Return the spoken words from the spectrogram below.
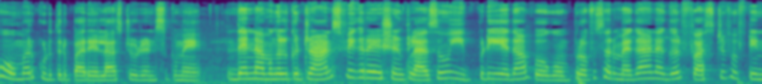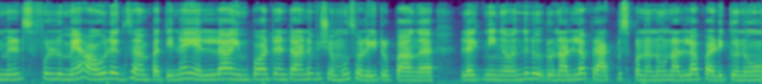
ஹோம்ஒர்க் கொடுத்துருப்பாரு எல்லா ஸ்டூடெண்ட்ஸுக்குமே. தென் அவங்களுக்கு டிரான்ஸ்ஃபிகரேஷன் கிளாஸும் இப்படியே தான் போகும். Professor McGonagall first fifteen minutes ஃபுல்லுமே அவுல் எக்ஸாம் பற்றின எல்லா இம்பார்ட்டண்ட்டான விஷயமும் சொல்லிகிட்டு இருப்பாங்க. லைக் நீங்கள் வந்து நல்லா ப்ராக்டிஸ் பண்ணணும் நல்லா படிக்கணும்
